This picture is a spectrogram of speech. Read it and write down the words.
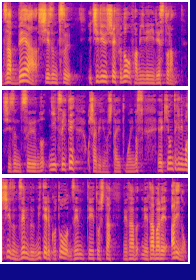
ザ・ベアシーズン2一流シェフのファミリーレストランシーズン2のについておしゃべりをしたいと思います。えー、基本的にもうシーズン全部見てることを前提としたネタネタバレありの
